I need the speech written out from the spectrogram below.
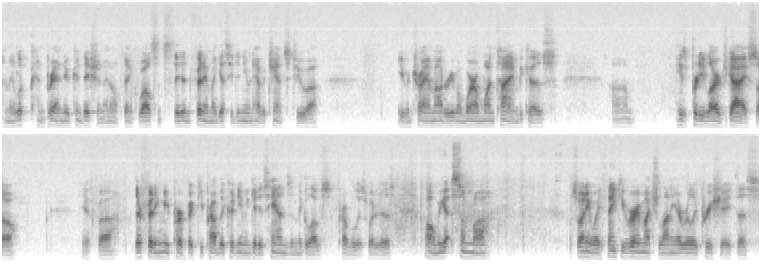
And they look in brand new condition, I don't think. Well, since they didn't fit him, I guess he didn't even have a chance to uh, even try them out or even wear them one time because um, he's a pretty large guy, so if uh, they're fitting me perfect, he probably couldn't even get his hands in the gloves. Probably is what it is. Oh, we got some. Uh, so anyway, thank you very much, Lonnie. I really appreciate this.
